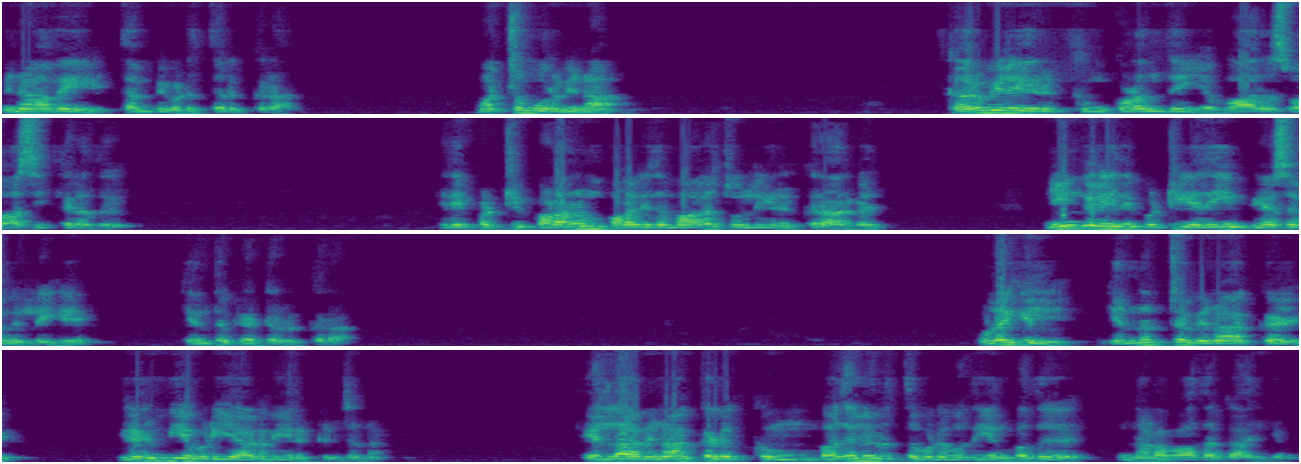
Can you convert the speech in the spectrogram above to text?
வினாவை தம்பி விடுத்திருக்கிறார் மற்றும் ஒரு வினா. கருவில இருக்கும் குழந்தை எவ்வாறு சுவாசிக்கிறது? இதை பற்றி பலரும் பலவிதமாக சொல்லி இருக்கிறார்கள் நீங்கள் இதை பற்றி எதையும் பேசவில்லையே என்று கேட்டிருக்கிறார். உலகில் எண்ணற்ற வினாக்கள் எழும்பியபடியாகவே இருக்கின்றன. எல்லா வினாக்களுக்கும் பதிலிறுத்து விடுவது என்பது நடவாத காரியம்.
